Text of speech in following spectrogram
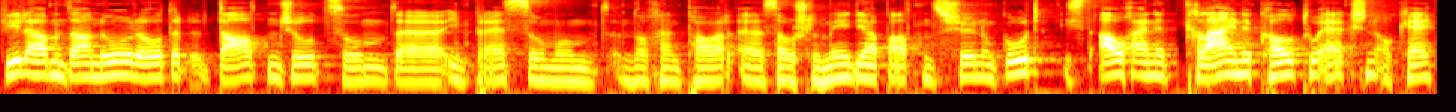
Viele haben da nur oder Datenschutz und äh, Impressum und noch ein paar äh, Social Media Buttons. Schön und gut. Ist auch eine kleine Call to Action, okay.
